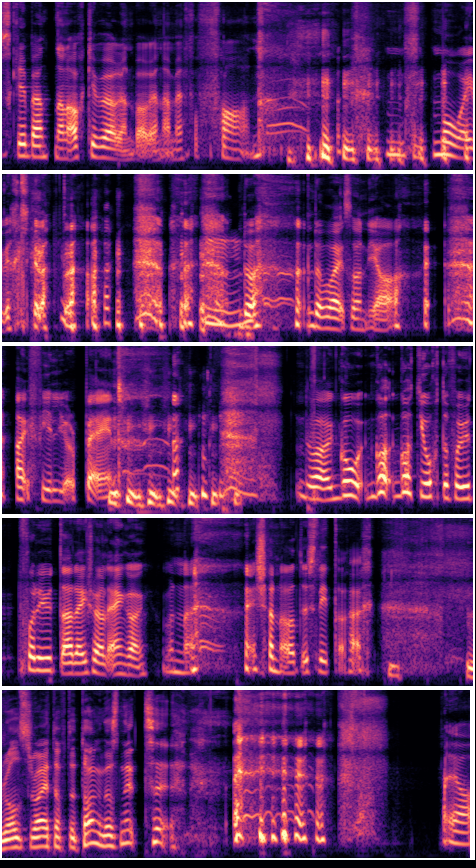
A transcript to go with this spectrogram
Skribenten eller arkivøren bare Nei, men for faen. Må jeg virkelig dette her? Mm. da, da var jeg sånn Ja, I feel your pain. Det var go go godt gjort å få, ut, få det ut av deg sjøl én gang, men eh, jeg skjønner at du sliter her. Rolls right off the tongue, doesn't it? ja,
